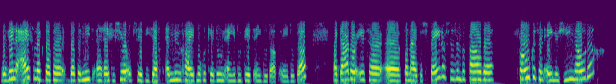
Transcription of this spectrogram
we willen eigenlijk dat er, dat er niet een regisseur op zit die zegt... en nu ga je het nog een keer doen en je doet dit en je doet dat en je doet dat. Maar daardoor is er eh, vanuit de spelers dus een bepaalde focus en energie nodig.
